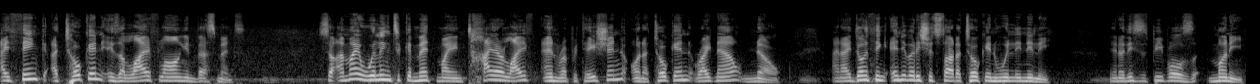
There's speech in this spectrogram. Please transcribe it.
I think a token is a lifelong investment. So am I willing to commit my entire life and reputation on a token right now? No. And I don't think anybody should start a token willy-nilly. You know, this is people's money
